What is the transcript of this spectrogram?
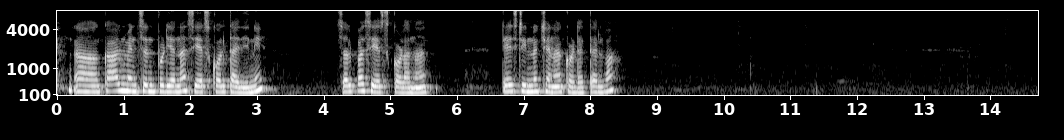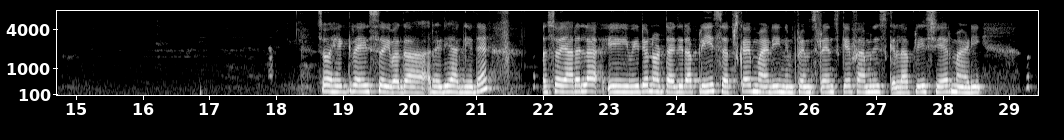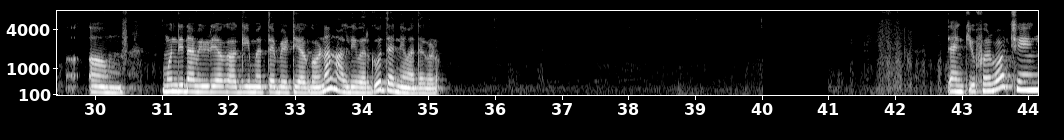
ಕಾಳು ಮೆಣಸಿನ ಪುಡಿಯನ್ನು ಸೇರಿಸ್ಕೊಳ್ತಾ ಇದ್ದೀನಿ. ಸ್ವಲ್ಪ ಸೇರಿಸ್ಕೊಳ್ಳೋಣ. ಟೇಸ್ಟ್ ಇನ್ನೂ ಚೆನ್ನಾಗಿ ಕೊಡುತ್ತೆ ಅಲ್ವಾ? ಸೊ ಎಗ್ ರೈಸ್ ಇವಾಗ ರೆಡಿ ಆಗಿದೆ. ಸೊ ಯಾರೆಲ್ಲ ಈ ವಿಡಿಯೋ ನೋಡ್ತಾ ಇದ್ದೀರಾ ಪ್ಲೀಸ್ ಸಬ್ಸ್ಕ್ರೈಬ್ ಮಾಡಿ. ನಿಮ್ಮ ಫ್ರೆಂಡ್ಸ್ ಫ್ರೆಂಡ್ಸ್ಗೆ ಫ್ಯಾಮಿಲೀಸ್ಗೆಲ್ಲ ಪ್ಲೀಸ್ ಶೇರ್ ಮಾಡಿ. ಮುಂದಿನ ವಿಡಿಯೋಗಾಗಿ ಮತ್ತೆ ಭೇಟಿಯಾಗೋಣ. ಅಲ್ಲಿವರೆಗೂ ಧನ್ಯವಾದಗಳು. Thank you for watching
